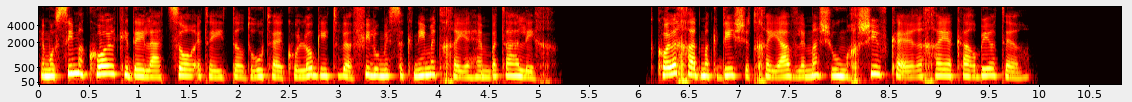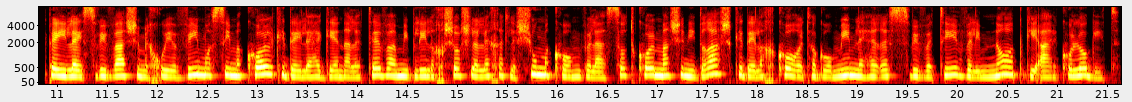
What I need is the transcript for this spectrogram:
הם עושים הכל כדי לעצור את ההידרדרות האקולוגית ואפילו מסכנים את חייהם בתהליך. כל אחד מקדיש את חייו למה שהוא מחשיב כערך היקר ביותר. פעילי סביבה שמחויבים עושים הכל כדי להגן על הטבע מבלי לחשוש ללכת לשום מקום ולעשות כל מה שנדרש כדי לחקור את הגורמים להרס סביבתי ולמנוע פגיעה אקולוגית,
